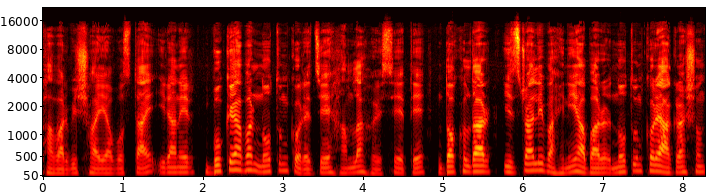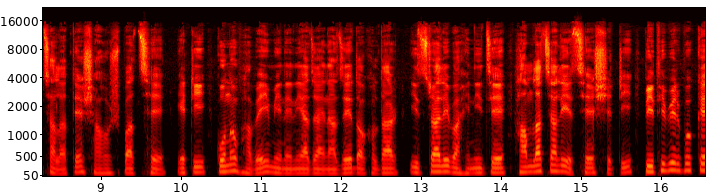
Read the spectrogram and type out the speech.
ভাবার বিষয় অবস্থায়। ইরানের বুকে আবার নতুন করে যে হামলা হয়েছে, এতে দখলদার ইসরায়েলি বাহিনী আবার নতুন করে আগ্রাসন চালাতে সাহস পাচ্ছে। এটি কোনোভাবেই মেনে নেওয়া যায় না যে দখলদার ইসরায়েলি বাহিনী যে হামলা চালিয়েছে, সেটি পৃথিবীর বুকে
